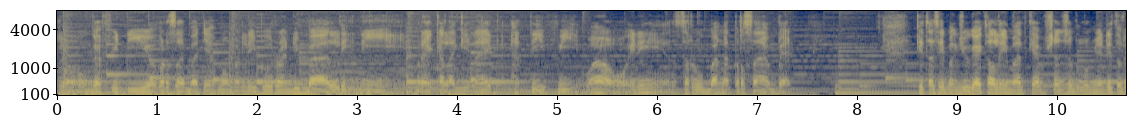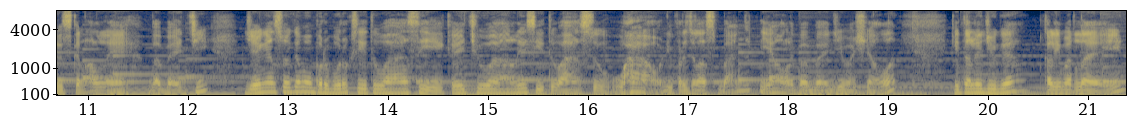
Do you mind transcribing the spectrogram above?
Yang mengunggah video persahabat ya momen liburan di Bali nih Mereka lagi naik ATV Wow ini seru banget persahabat kita simak juga kalimat caption sebelumnya dituliskan oleh Babaji Jangan suka memperburuk situasi, kecuali situ asu Wow, diperjelas banget ya oleh Babaji, Masya Allah. Kita lihat juga kalimat lain.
